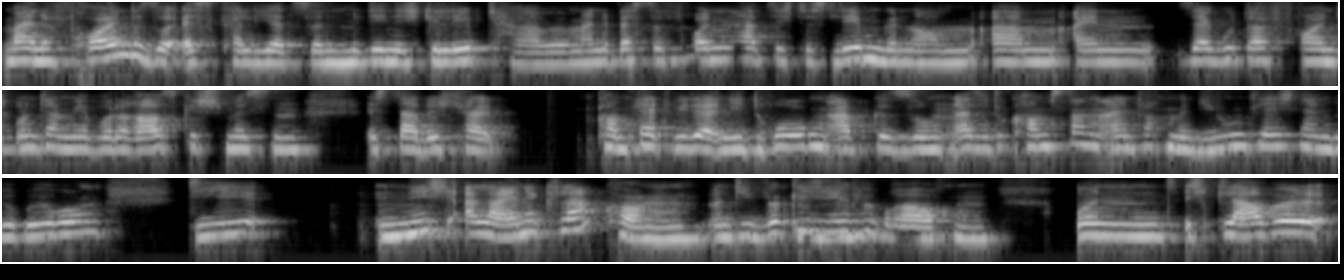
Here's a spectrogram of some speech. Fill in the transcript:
meine Freunde so eskaliert sind, mit denen ich gelebt habe. Meine beste mhm. Freundin hat sich das Leben genommen. Ähm, ein sehr guter Freund unter mir wurde rausgeschmissen, ist dadurch halt komplett wieder in die Drogen abgesunken. Also du kommst dann einfach mit Jugendlichen in Berührung, die nicht alleine klarkommen und die wirklich mhm. Hilfe brauchen. Und ich glaube,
